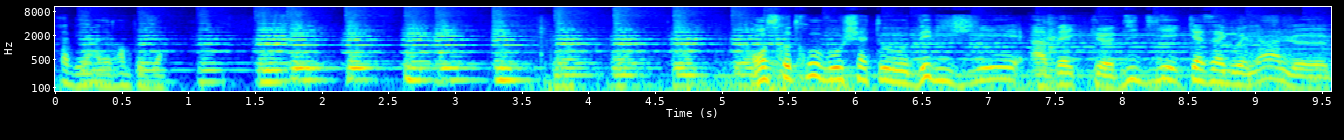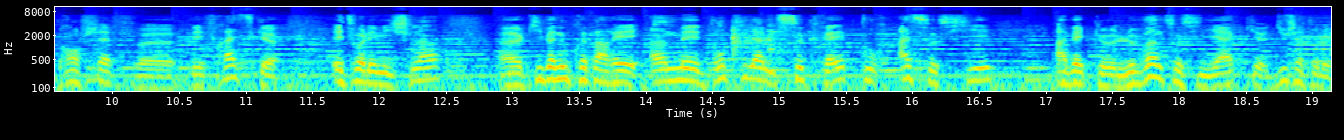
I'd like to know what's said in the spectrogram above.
Très bien, avec grand plaisir. On se retrouve au château des Vigiers avec Didier Casaguena, le grand chef des fresques étoilées Michelin, qui va nous préparer un mets dont il a le secret pour associer avec euh, le vin de Saucignac du Château Le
